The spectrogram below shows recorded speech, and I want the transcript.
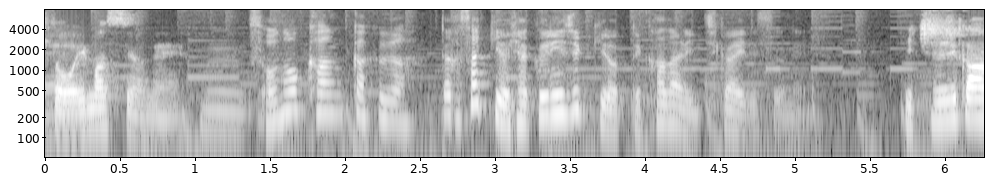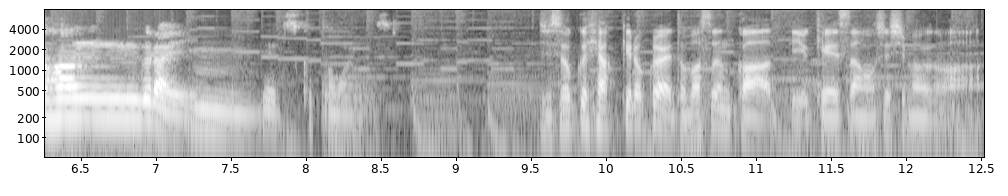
人いますよね。うん、だその感覚が。からさっきの120キロってかなり近いですよね1時間半ぐらいうん。で着くと思います。時速100キロくらい飛ばすんかっていう計算をしてしまうのは。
